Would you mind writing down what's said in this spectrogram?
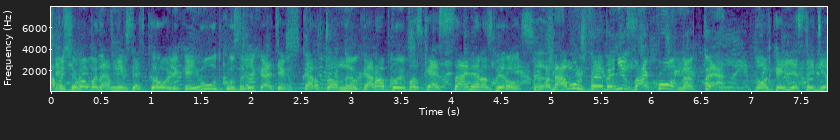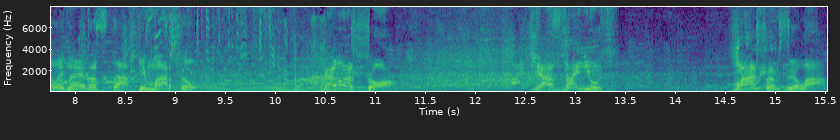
А почему бы нам не взять кролика и утку, запихать их в картонную коробку и пускай сами разберутся? Потому что это незаконно, Тед! Только если делать на это ставки, маршал. Хорошо! Я сдаюсь! Ваша взяла!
